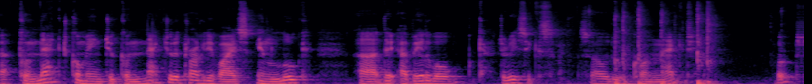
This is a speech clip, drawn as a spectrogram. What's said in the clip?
uh, connect command to connect to the target device and look uh, the available characteristics. So I'll do connect, oops,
